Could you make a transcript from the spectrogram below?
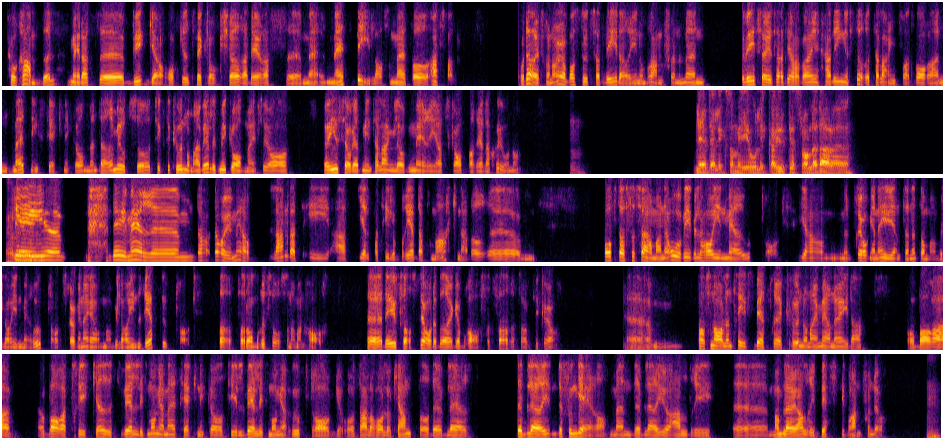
på Ramble med att eh, bygga och utveckla och köra deras mätbilar som mäter asfalt. Och därifrån har jag bara studsat vidare inom branschen men det visade sig att jag hade ingen större talang för att vara en mätningstekniker men däremot så tyckte kunderna väldigt mycket om mig så jag jag insåg att min talang låg mer i att skapa relationer. Mm. Blev det liksom i olika yrkesroller där? Eh, det är, eh, det är mer, eh, det har ju mer landat i att hjälpa till att bredda på marknader. Oftast så säger man att vi vill ha in mer uppdrag. Ja, men frågan är ju egentligen inte om man vill ha in mer uppdrag. Frågan är om man vill ha in rätt uppdrag för, för de resurserna man har. Eh, det är ju först då det börjar gå bra för ett företag tycker jag. Ehm, personalen trivs bättre, kunderna är mer nöjda och bara, och bara trycka ut väldigt många mättekniker till väldigt många uppdrag åt alla håll och kanter. Det, blir, det, blir, det fungerar men det blir ju aldrig, eh, man blir ju aldrig bäst i branschen då. Mm.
